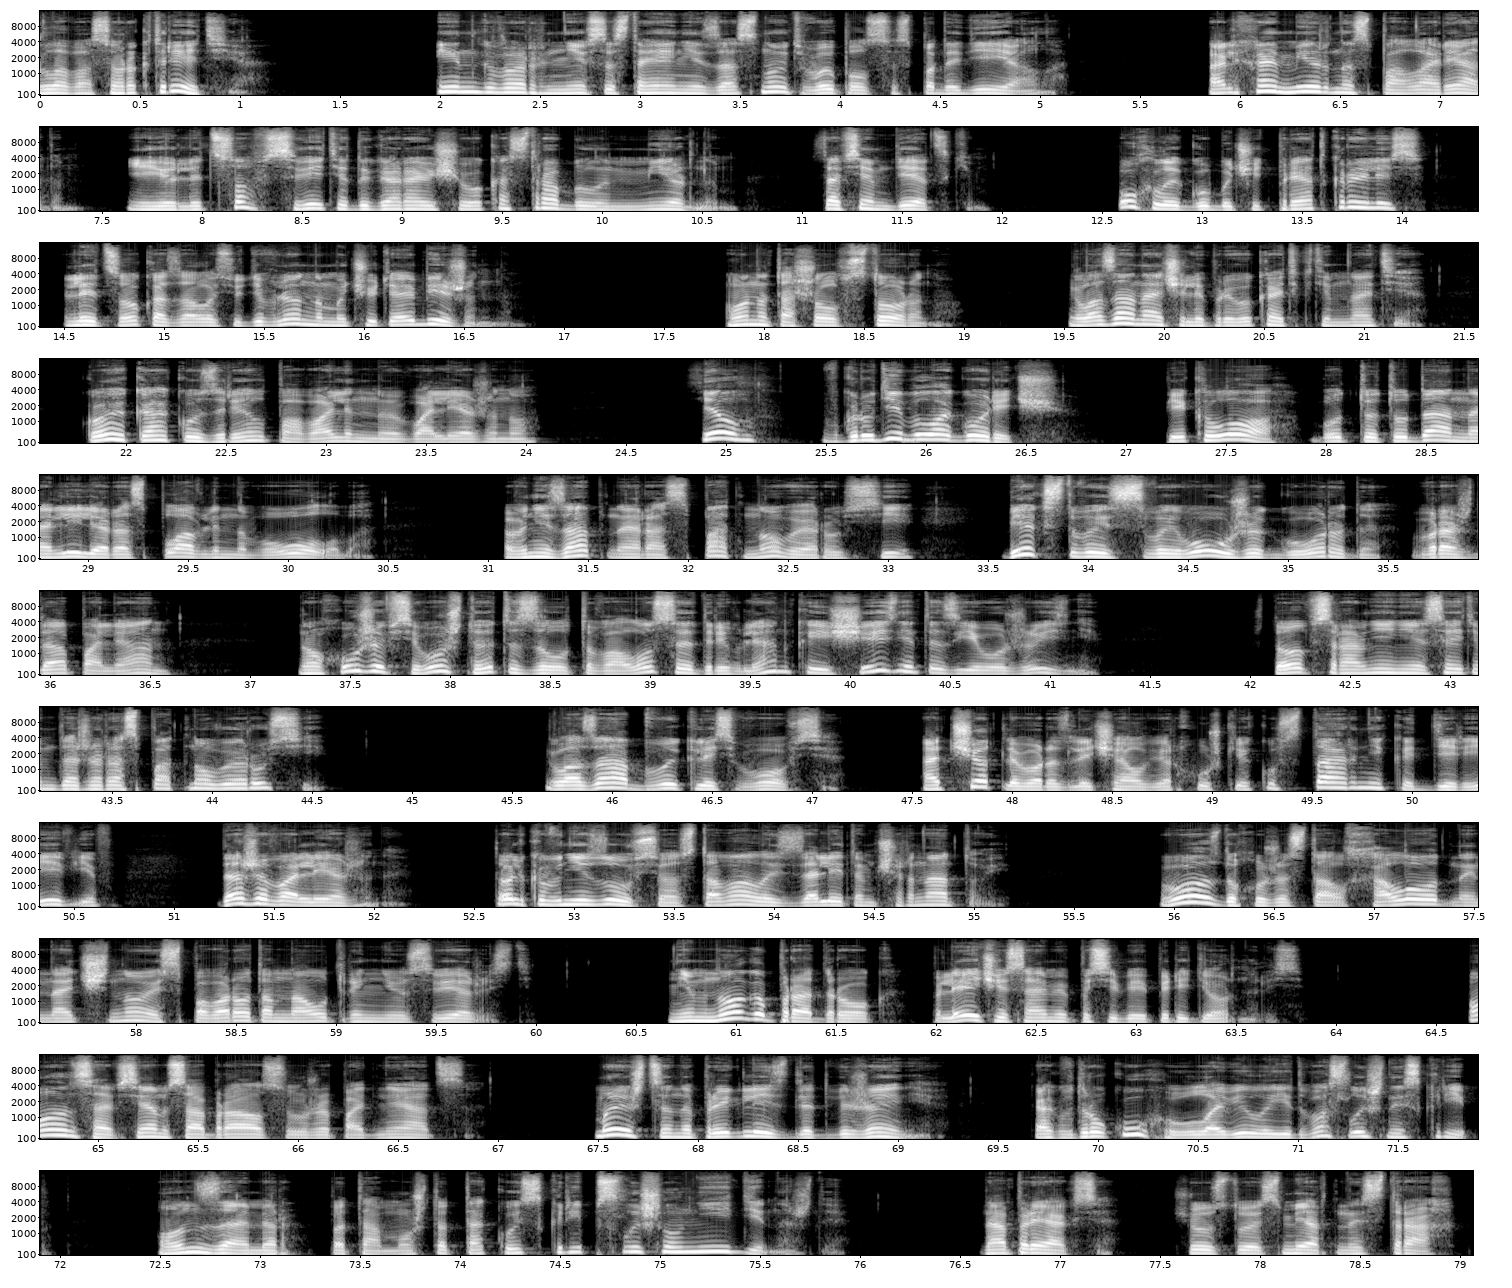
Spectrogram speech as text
Глава 43. Ингвар, не в состоянии заснуть, выполз из-под одеяла. Альха мирно спала рядом. Ее лицо в свете догорающего костра было мирным, совсем детским. Пухлые губы чуть приоткрылись, лицо казалось удивленным и чуть обиженным. Он отошел в сторону. Глаза начали привыкать к темноте. Кое-как узрел поваленную валежину. Сел, в груди была горечь. Пекло, будто туда налили расплавленного олова. Внезапный распад Новой Руси, бегство из своего уже города, вражда полян. Но хуже всего, что эта золотоволосая древлянка исчезнет из его жизни. Что в сравнении с этим даже распад Новой Руси? Глаза обвыклись вовсе. Отчетливо различал верхушки кустарника, деревьев, даже валежины. Только внизу все оставалось залитым чернотой. Воздух уже стал холодный, ночной, с поворотом на утреннюю свежесть. Немного продрог, плечи сами по себе передернулись. Он совсем собрался уже подняться. Мышцы напряглись для движения, как вдруг ухо уловило едва слышный скрип. Он замер, потому что такой скрип слышал не единожды. Напрягся, чувствуя смертный страх.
